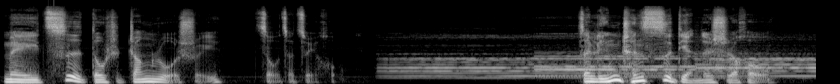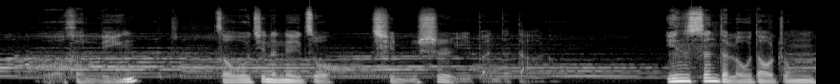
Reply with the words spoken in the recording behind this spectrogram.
每次都是张若水走在最后。在凌晨四点的时候，我和林走进了那座寝室一般的大楼。阴森的楼道中，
